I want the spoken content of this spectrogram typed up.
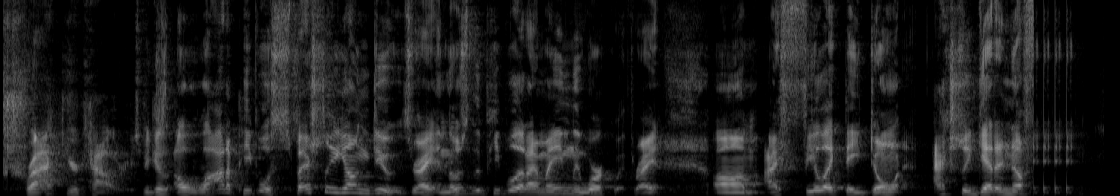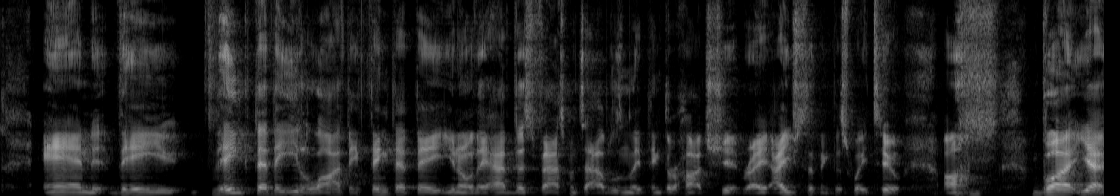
track your calories because a lot of people especially young dudes right? And those are the people that i mainly work with right? Um, i feel like they don't actually get enough and they think that they eat a lot. They think that they, you know, they have this fast metabolism. They think they're hot shit, right? I used to think this way too. Um, but yeah,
